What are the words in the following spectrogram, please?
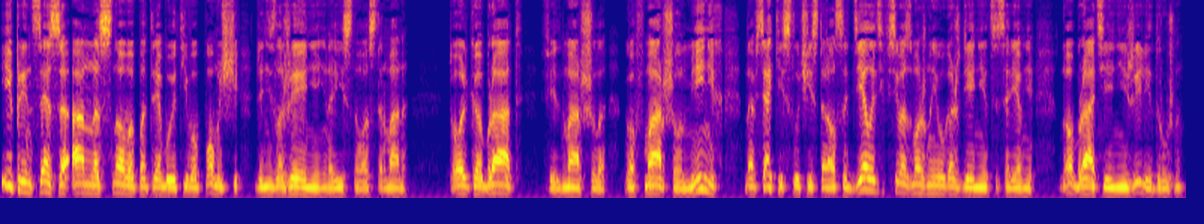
и принцесса Анна снова потребует его помощи для низложения ненавистного Остермана. Только брат фельдмаршала гофмаршал Миних на всякий случай старался делать всевозможные угождения цесаревне, но братья не жили дружно.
